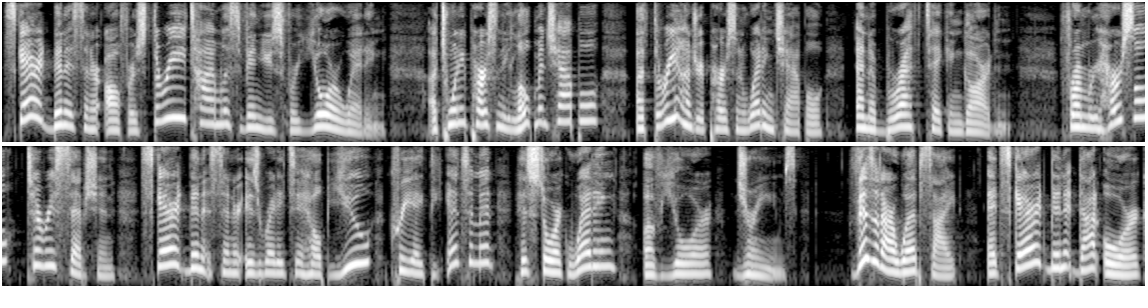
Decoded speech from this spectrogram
Scarritt Bennett Center offers three timeless venues for your wedding a 20 person elopement chapel, a 300 person wedding chapel, and a breathtaking garden. From rehearsal to reception, Scarritt Bennett Center is ready to help you create the intimate, historic wedding of your dreams. Visit our website at scarrittbennett.org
